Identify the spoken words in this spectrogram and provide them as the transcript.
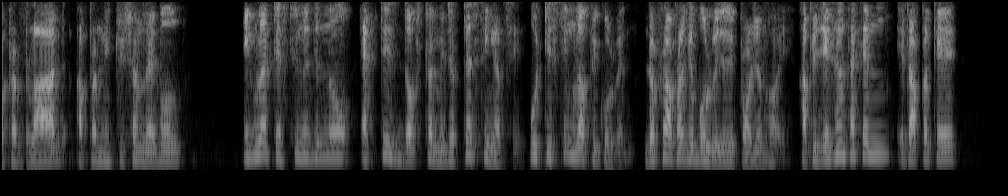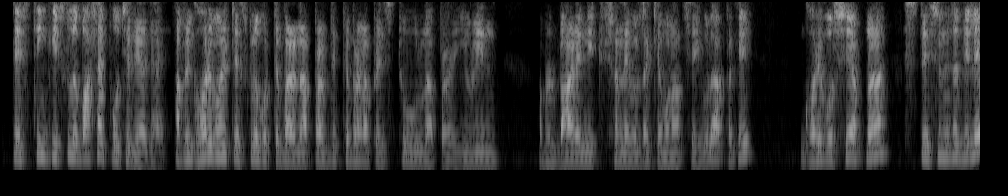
আপনার ব্লাড আপনার নিউট্রিশন লেভেল এগুলা টেস্টিং এর জন্য অ্যাটলিস্ট দশটা মেজর টেস্টিং আছে। ওই টেস্টিংগুলো আপনি করবেন। ডক্টর আপনাকে বলবে যদি প্রয়োজন হয়। আপনি যেখানে থাকেন, এটা আপনাকে টেস্টিং কিটসগুলো বাসায় পৌঁছে দেওয়া যায়। আপনি ঘরে ঘরে টেস্টগুলো করতে পারেন। আপনার দেখতে পারেন আপনার স্টুল আপনার ইউরিন আপনার ব্লাডের নিউট্রিশন লেভেলটা কেমন আছে এগুলো আপনাকে ঘরে বসে আপনার স্পেসিমেন্টটা দিলে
